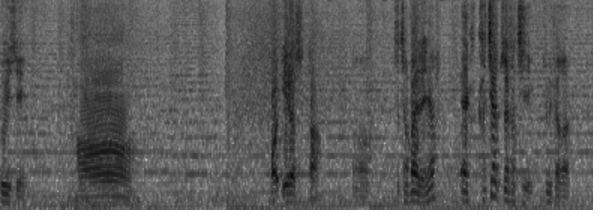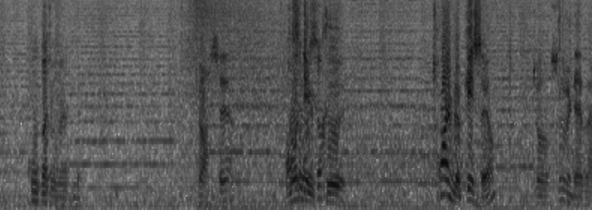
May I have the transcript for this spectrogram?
보이지? 어. 어, 잃었었다. 어. 저 잡아야 되냐? 야, 같이 합자, 같이. 좀 이따가. 공까지 오면. 들어왔어요. 어머님, 벌써? 그, 총알 몇 개 있어요? 저 24발.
